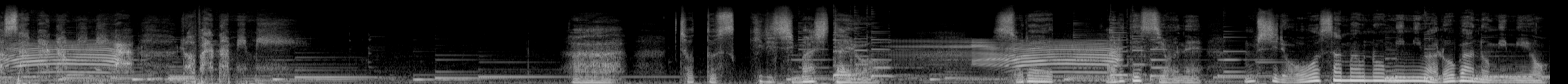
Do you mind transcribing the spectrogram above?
王様の耳はロバの耳。ああちょっとすっきりしましたよ。それあれですよね。むしろ王様の耳はロバの耳を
